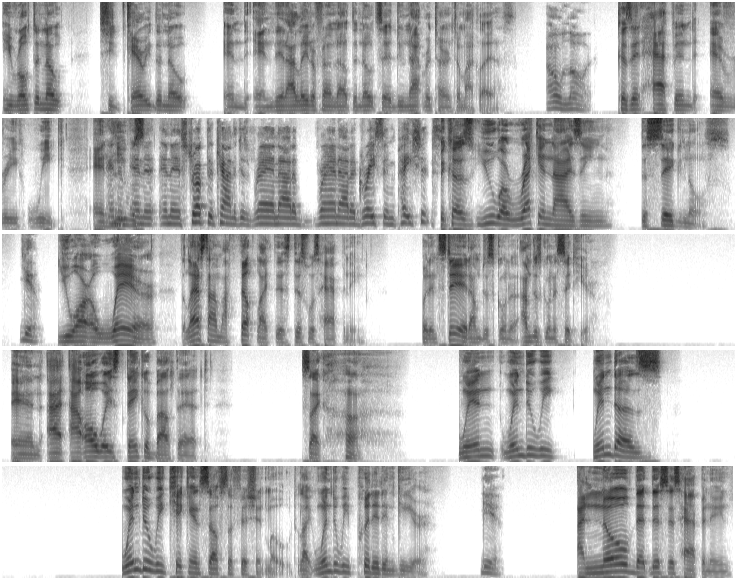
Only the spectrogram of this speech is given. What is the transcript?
He wrote the note. She carried the note, and and then I later found out the note said, "Do not return to my class," oh Lord. because it happened every week, and, And he the, was and, the, and the instructor kind of just ran out of ran out of grace and patience. because you are recognizing the signals. Yeah. you are aware the last time i felt like this this was happening but instead i'm just gonna i'm just gonna sit here and i i always think about that it's like huh when when do we when does when do we kick in self-sufficient mode like when do we put it in gear Yeah. I know that this is happening.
